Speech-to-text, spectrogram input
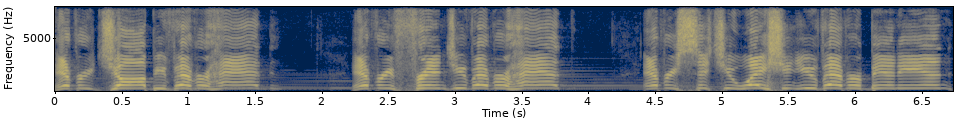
Every job you've ever had, every friend you've ever had, every situation you've ever been in,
